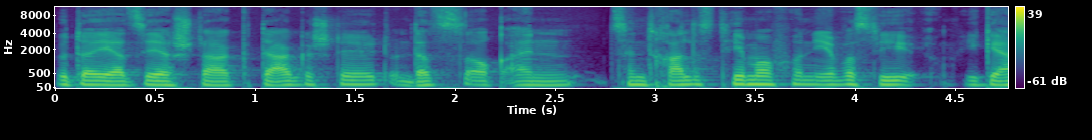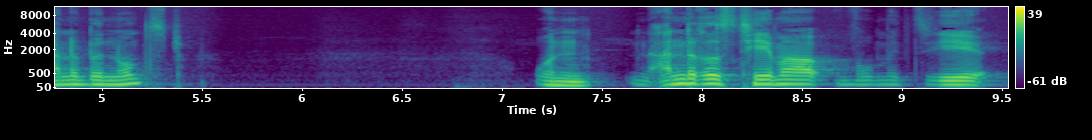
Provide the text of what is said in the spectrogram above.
wird da ja sehr stark dargestellt und das ist auch ein zentrales Thema von ihr, was sie irgendwie gerne benutzt. Und ein anderes Thema, womit sie,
